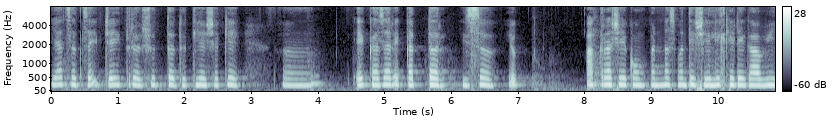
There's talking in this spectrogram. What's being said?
याच चै- चैत्र शुद्ध द्वितीय शके अं, एक हजार एकाहत्तर इस एक अकराशे एकोणपन्नासमध्ये शेलीखेडे गावी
